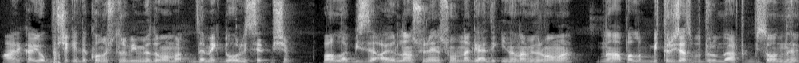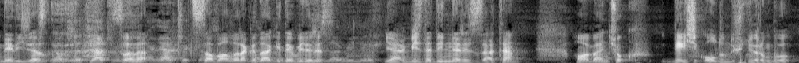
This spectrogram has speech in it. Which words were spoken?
Harika. Yok bu şekilde konuştuğunu bilmiyordum ama demek doğru hissetmişim. Valla bize ayrılan sürenin sonuna geldik inanamıyorum ama ne yapalım bitireceğiz bu durumda artık. Bir son ne diyeceğiz? Yoksa tiyatro Sana sabahlara kadar gidebiliriz. Yani biz de dinleriz zaten. Ama ben çok değişik olduğunu düşünüyorum bu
